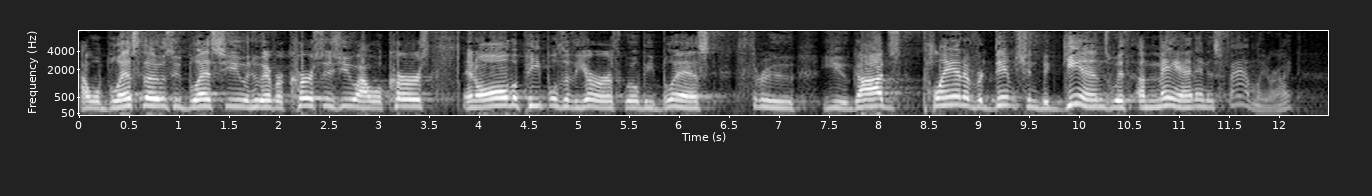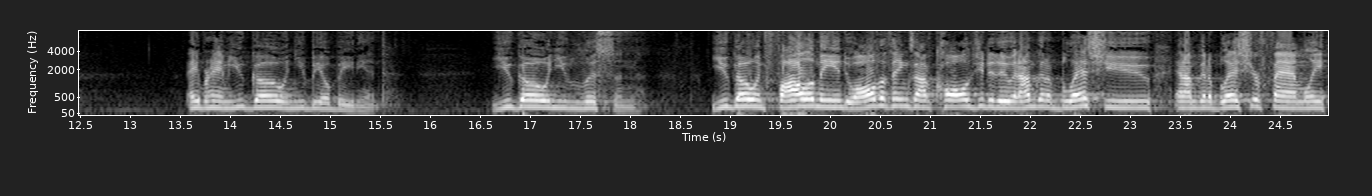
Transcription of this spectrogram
I will bless those who bless you, and whoever curses you, I will curse, and all the peoples of the earth will be blessed through you. God's plan of redemption begins with a man and his family, right? Abraham, you go and you be obedient. You go and you listen. You go and follow me and do all the things I've called you to do, and I'm going to bless you, and I'm going to bless your family,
